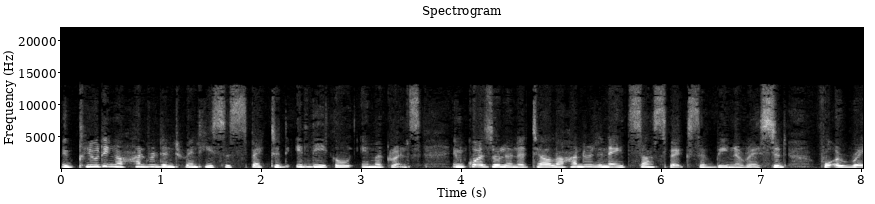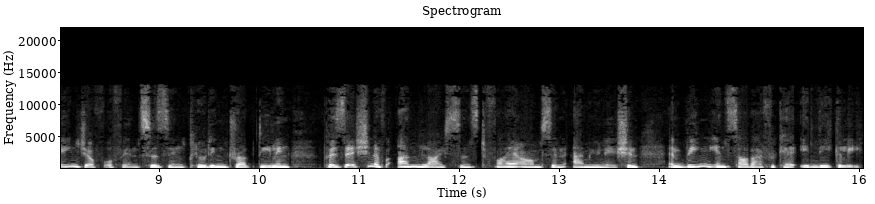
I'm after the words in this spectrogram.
including 120 suspected illegal immigrants. In KwaZulu-Natal, 108 suspects have been arrested for a range of offences, including drug dealing, possession of unlicensed firearms and ammunition, and being in South Africa illegally.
